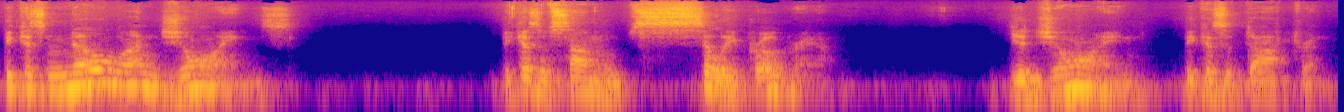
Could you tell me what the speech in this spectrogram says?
Because no one joins because of some silly program. You join because of doctrine.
